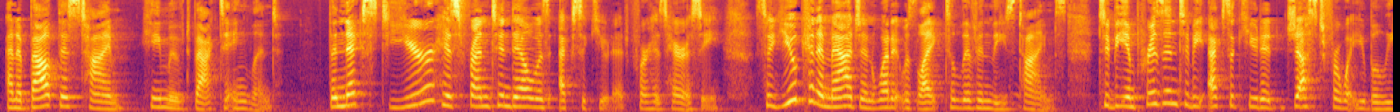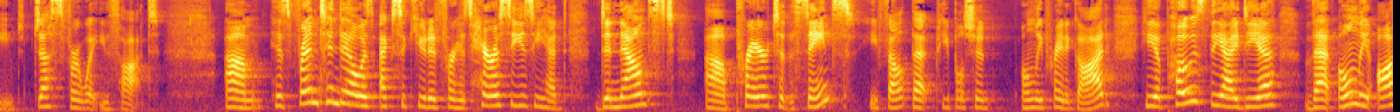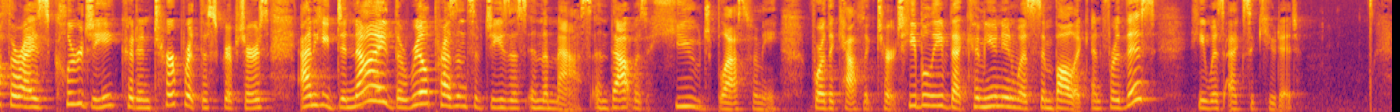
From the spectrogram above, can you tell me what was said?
And about this time, he moved back to England. The next year, his friend Tyndale was executed for his heresy. So you can imagine what it was like to live in these times, to be imprisoned, to be executed just for what you believed, just for what you thought. Um, his friend Tyndale was executed for his heresies. He had denounced uh, prayer to the saints. He felt that people should only pray to God. He opposed the idea that only authorized clergy could interpret the scriptures, and he denied the real presence of Jesus in the Mass. And that was a huge blasphemy for the Catholic Church. He believed that communion was symbolic, and for this, he was executed.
